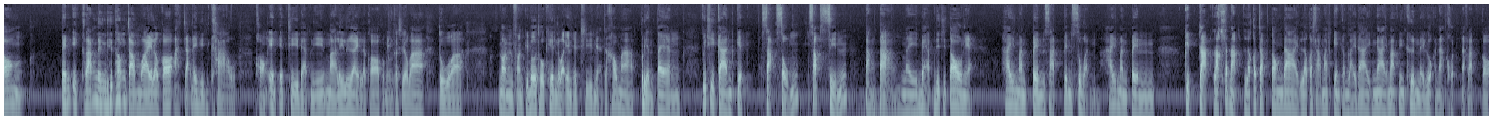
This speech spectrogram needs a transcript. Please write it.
ต้องเป็นอีกครั้งหนึ่งที่ต้องจำไว้ แล้วก็อาจจะได้ยินข่าวของ NFT แบบนี้มาเรื่อยๆ แล้วก็ผมเองก็เชื่อว่าตัว non fungible token หรือว่า NFT เนี่ยจะเข้ามาเปลี่ยนแปลงวิธีการเก็บสะสมทรัพย์สินต่างๆ ในแบบดิจิตอลเนี่ยให้มันเป็นสัตว์เป็นส่วน ให้มันเป็นกิจจะลักษณะแล้วก็จับต้องได้ แล้วก็สามารถเก็งกำไรได้ง่ายมากยิ่งขึ้นในโลกอนาคตนะครับ ก็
